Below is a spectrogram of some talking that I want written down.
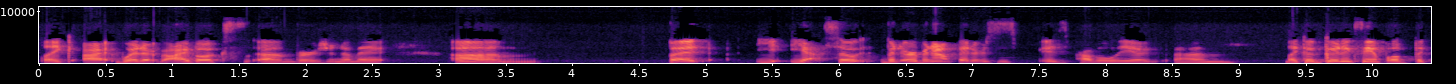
like I, whatever iBooks um, version of it. Um, but yeah, so but Urban Outfitters is is probably a um, like a good example of the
